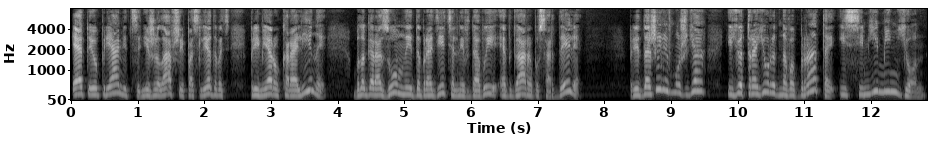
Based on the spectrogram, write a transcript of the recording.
Этой упрямице, не желавшей последовать примеру Каролины, благоразумной и добродетельной вдовы Эдгара Бусарделя, предложили в мужья ее троюродного брата из семьи Миньон,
